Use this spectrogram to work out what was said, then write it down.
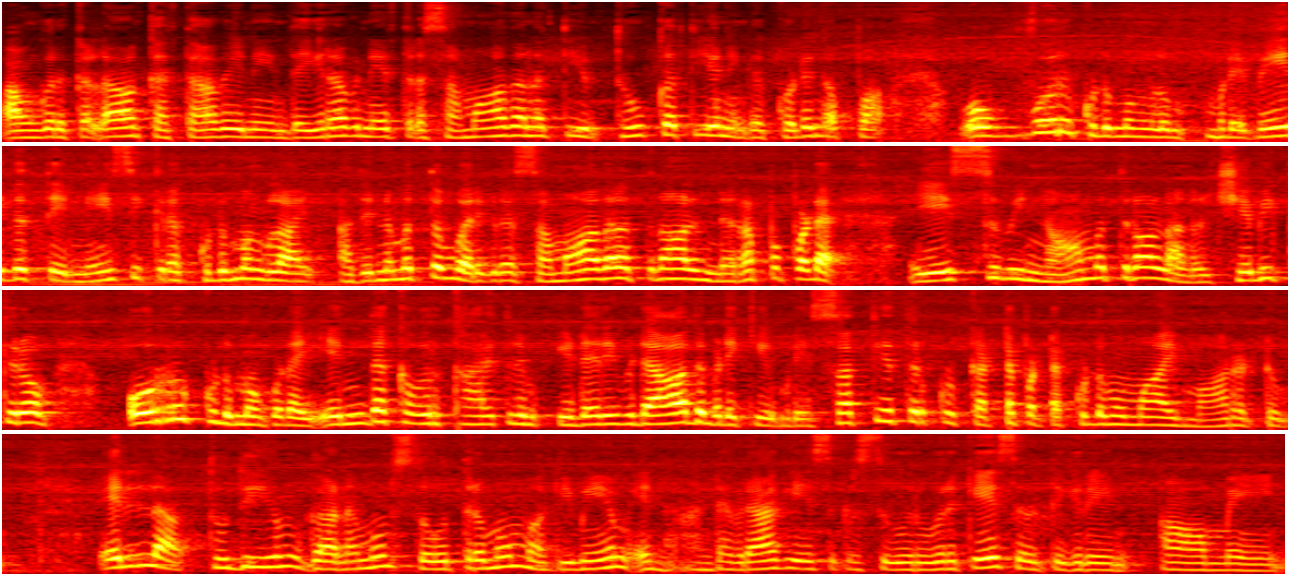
அவங்களுக்கெல்லாம் கத்தாவே நீ இந்த இரவு நேரத்தில் சமாதானத்தையும் தூக்கத்தையும் நீங்கள் கொடுங்கப்பா. ஒவ்வொரு குடும்பங்களும் உங்களுடைய வேதத்தை நேசிக்கிற குடும்பங்களாய் அது நிமித்தம் வருகிற சமாதானத்தினால் நிரப்பப்பட இயேசுவின் நாமத்தினால் நாங்கள் செபிக்கிறோம். ஒரு குடும்பம் கூட எந்த ஒரு காரியத்திலும் இடறிவிடாதபடிக்கு உடைய சத்தியத்திற்குள் கட்டப்பட்ட குடும்பமாய் மாறட்டும். எல்லா துதியும் கனமும் ஸ்தோத்திரமும் மகிமையும் என் ஆண்டவராக இயேசு கிறிஸ்து ஒருவருக்கே செலுத்துகிறேன். ஆமேன்.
